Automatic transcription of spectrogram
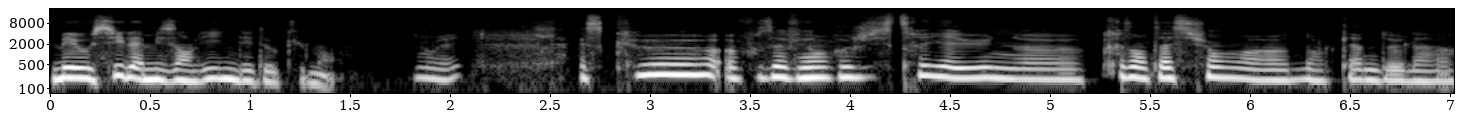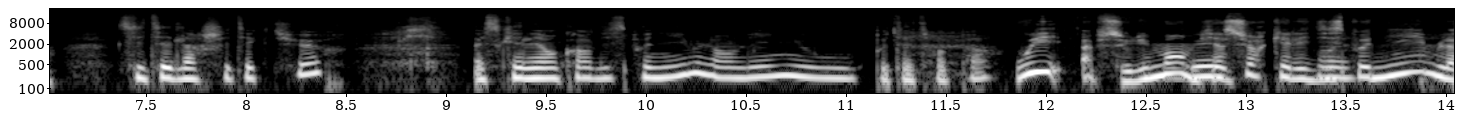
mais aussi la mise en ligne des documents. Oui. Est-ce que vous avez enregistré, il y a eu une euh, présentation euh, dans le cadre de la Cité de l'Architecture? Est-ce qu'elle est encore disponible en ligne ou peut-être pas? Oui, absolument. Bien sûr qu'elle est disponible.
